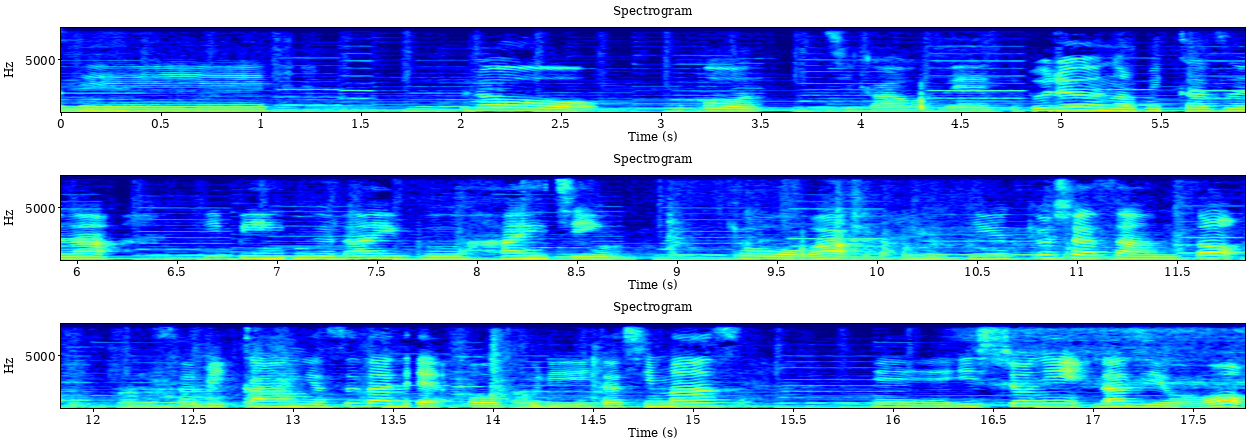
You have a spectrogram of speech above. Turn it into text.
うんえー、フローを違う。えーと、ブルーの三日面リビングライブ配信。今日はー入居者さんとサビ館安田でお送りいたします。えー一緒にラジオを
